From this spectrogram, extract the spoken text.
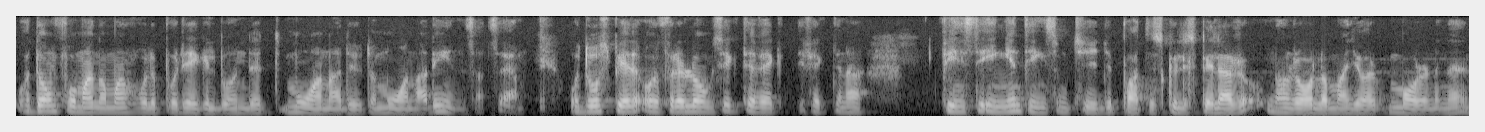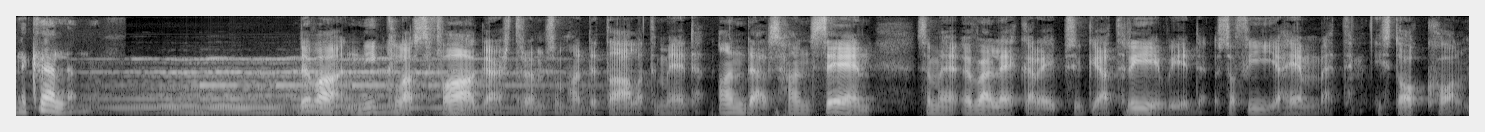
Och de får man om man håller på regelbundet månad ut och månad in så att säga. Och, då spelar, och för de långsiktiga effekterna finns det ingenting som tyder på att det skulle spela någon roll om man gör på morgonen eller kvällen. Det var Niklas Fagerström som hade talat med Anders Hansén som är överläkare i psykiatri vid Sofiahemmet i Stockholm.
